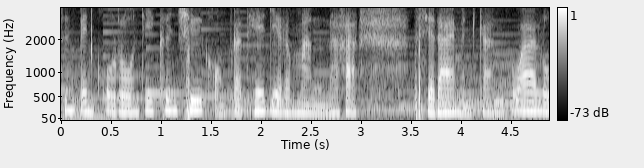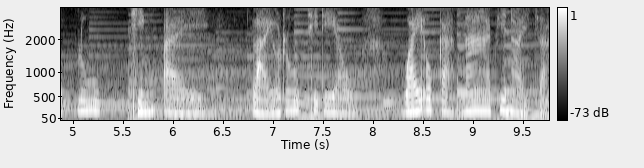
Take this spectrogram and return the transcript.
ซึ่งเป็นโคโลนที่ขึ้นชื่อของประเทศเยอรมันนะคะ เสียดายเหมือนกัน เพราะว่าลบรูปทิ้งไปหลายรูปทีเดียว ไว้โอกาสหน้าพี่หน่อยจะ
